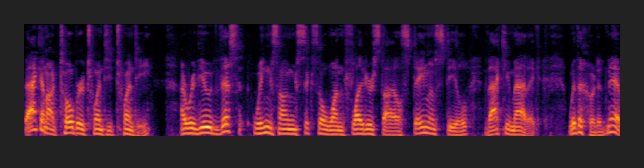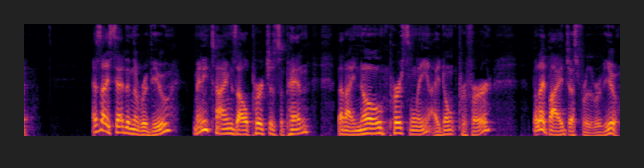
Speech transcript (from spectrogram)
Back in October 2020, I reviewed this Wingsung 601 Flighter style stainless steel vacuumatic with a hooded nib. As I said in the review, many times I'll purchase a pen that I know personally I don't prefer, but I buy it just for the review.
